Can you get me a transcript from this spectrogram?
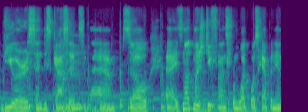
viewers and discuss it. Mm-hmm. um, so uh, it's not much difference from what was happening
